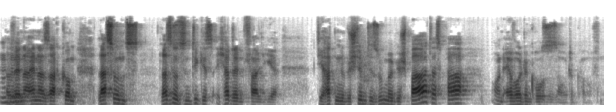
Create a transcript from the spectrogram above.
Mhm. Also wenn einer sagt, komm, lass uns, lass uns ein dickes, ich hatte einen Fall hier, die hatten eine bestimmte Summe gespart, das Paar, und er wollte ein großes Auto kaufen.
